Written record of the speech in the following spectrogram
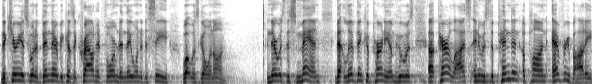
The curious would have been there because a crowd had formed and they wanted to see what was going on. And there was this man that lived in Capernaum who was uh, paralyzed and he was dependent upon everybody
